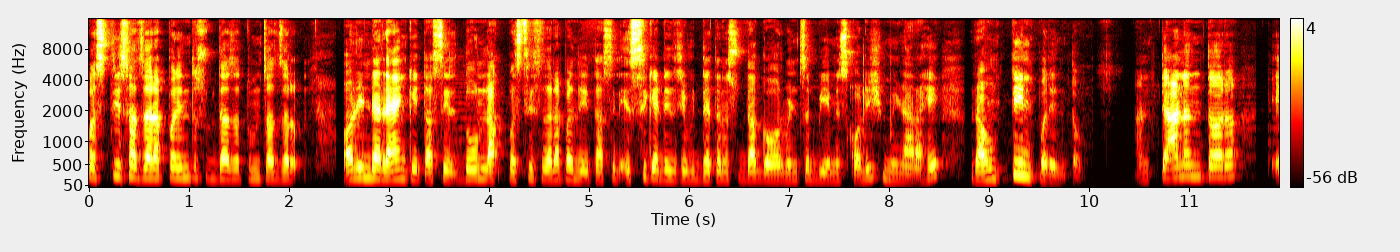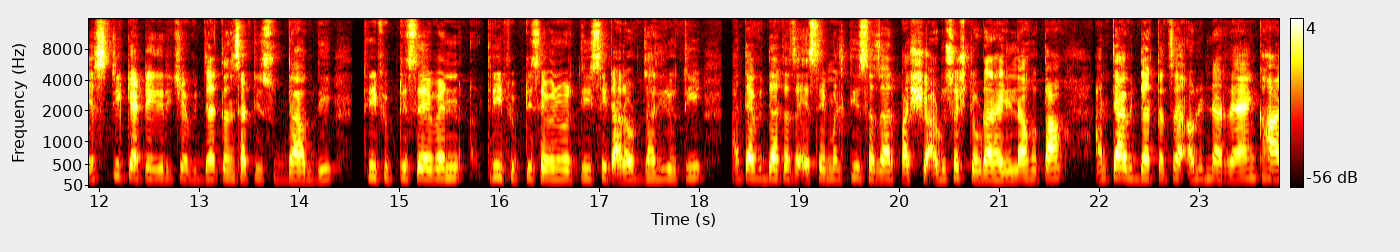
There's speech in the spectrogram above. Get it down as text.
पस्तीस हजारापर्यंत सुद्धा जर तुमचा जर ऑल इंडिया रँक येत असेल दोन लाख पस्तीस हजारापर्यंत येत असेल एस सी कॅटेगरीच्या विद्यार्थ्यांना सुद्धा गव्हर्नमेंटचं बी एम एस कॉलेज मिळणार आहे राऊंड तीनपर्यंत आणि त्यानंतर एस टी कॅटेगरीच्या विद्यार्थ्यांसाठी सुद्धा अगदी three fifty seven three fifty सेवनवरती सीट अलॉट झाली होती. आणि त्या विद्यार्थ्याचा एस एम एल तीस हजार पाचशे अडुसष्ट एवढा राहिलेला होता. आणि त्या विद्यार्थ्याचा ऑल इंडिया रँक हा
